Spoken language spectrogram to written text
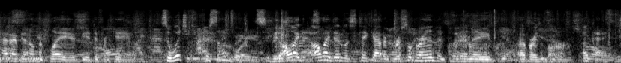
had I been on the play, it'd be a different game. So what'd you do for sideboards? If you don't All I all I did was take out a Griselbrand and put in a, a Brazen Bar. Okay, You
